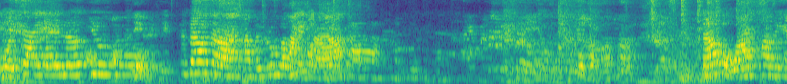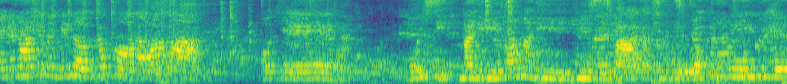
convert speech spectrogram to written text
หัวใจไอเลิฟยูเต้าจะทำเป็นรูปอะไรคะเต้าบอกว่าทำยังไงก็ได้ให้มันไม่เลิฟก็พอแล้วอะค่ะ โอเค อ้ยสีมาดีเข้ามาดี มีสีฟ้ากับชมพูแล้วขึ้นรูขึ้นรู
